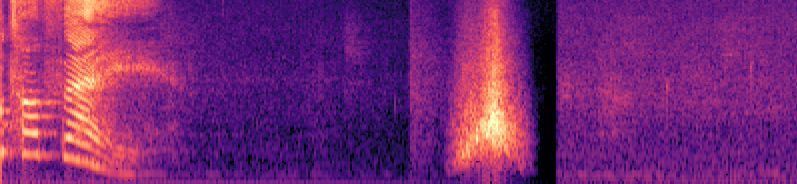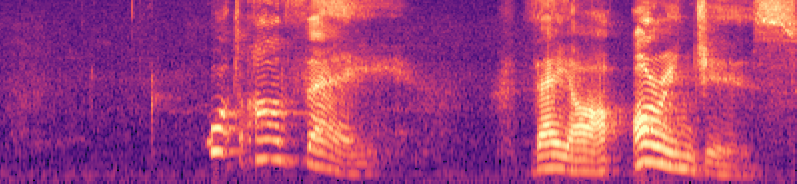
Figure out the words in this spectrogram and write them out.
What are they? What are they? They are oranges.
